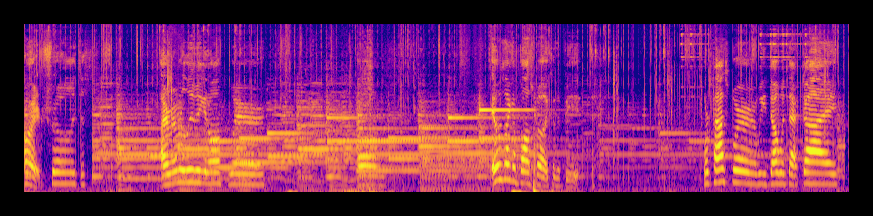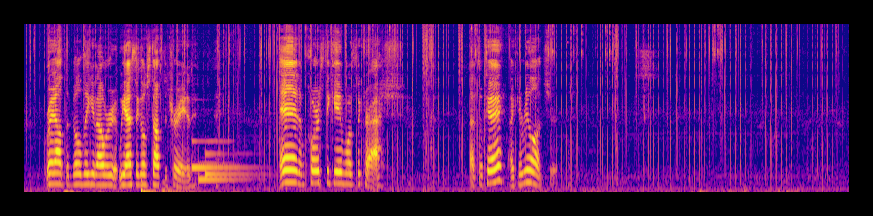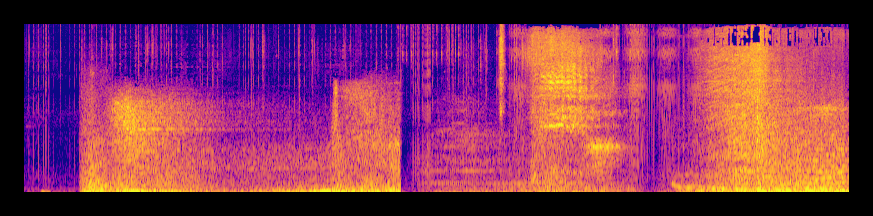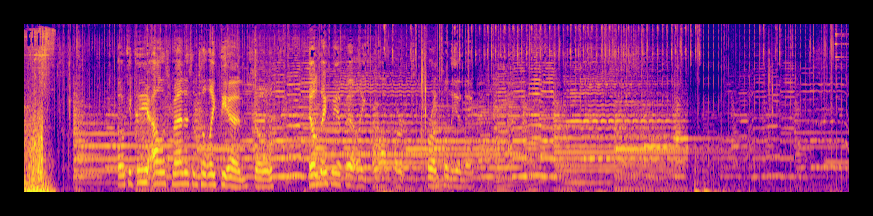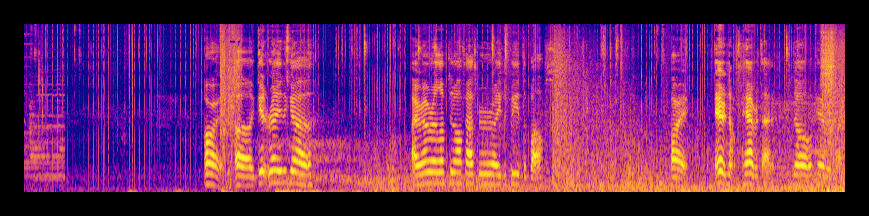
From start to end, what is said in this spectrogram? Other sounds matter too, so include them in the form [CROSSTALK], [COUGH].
Alright, so just I remember leaving it off where um it was like a boss battle I couldn't beat. We're past where we dealt with that guy, ran out the building, and now we're, we have to go stop the train. And of course the game wants to crash. That's okay, I can relaunch it. I'll continue Alice Madness until like the end, so it'll take me a bit, like a lot of parts for until the ending. Alright, uh, get ready to go. I remember I left it off after I defeated the boss. Alright. No, time. No, hammer time.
